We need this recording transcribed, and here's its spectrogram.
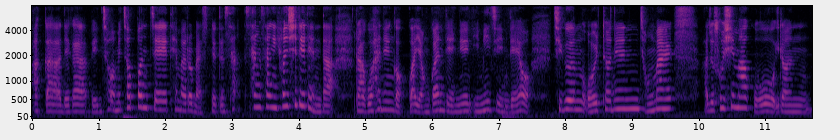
아까 내가 맨 처음에 첫 번째 테마로 말씀드렸던 사- 상상이 현실이 된다라고 하는 것과 연관되는 이미지인데요. 지금 월터는 정말 아주 소심하고 이런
